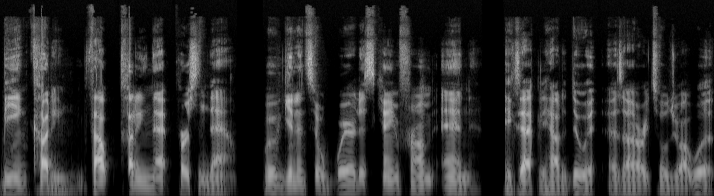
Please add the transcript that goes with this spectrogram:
being cutting, without cutting that person down. We'll get into where this came from and exactly how to do it, as I already told you I would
